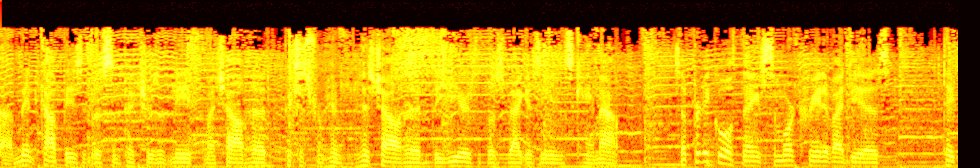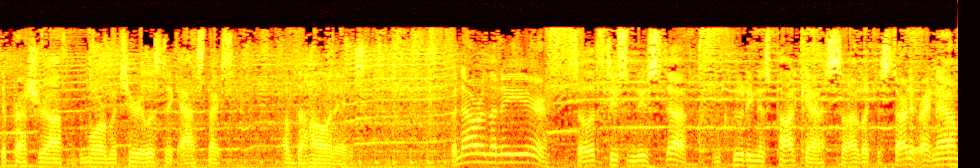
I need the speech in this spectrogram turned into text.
uh, mint copies with some pictures of me from my childhood, pictures from him from his childhood, the years that those magazines came out. So pretty cool things, some more creative ideas to take the pressure off of the more materialistic aspects of the holidays. But now we're in the new year, so let's do some new stuff, including this podcast. So I'd like to start it right now.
